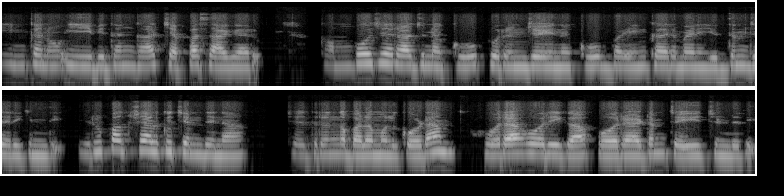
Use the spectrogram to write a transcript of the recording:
ఇంకను ఈ విధంగా చెప్పసాగారు. కంబోజ రాజునకు పురంజయునకు భయంకరమైన యుద్ధం జరిగింది. ఇరుపక్షాలకు చెందిన చతురంగ బలములు కూడా హోరాహోరీగా పోరాటం చేయుచుండిరి.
